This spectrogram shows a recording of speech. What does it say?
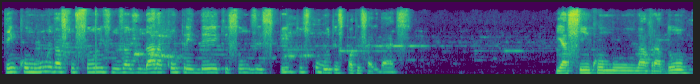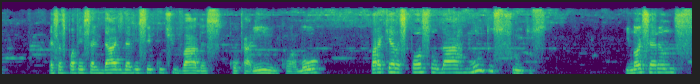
tem como uma das funções nos ajudar a compreender que somos espíritos com muitas potencialidades. E assim como um lavrador, essas potencialidades devem ser cultivadas com carinho, com amor, para que elas possam dar muitos frutos. E nós seremos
